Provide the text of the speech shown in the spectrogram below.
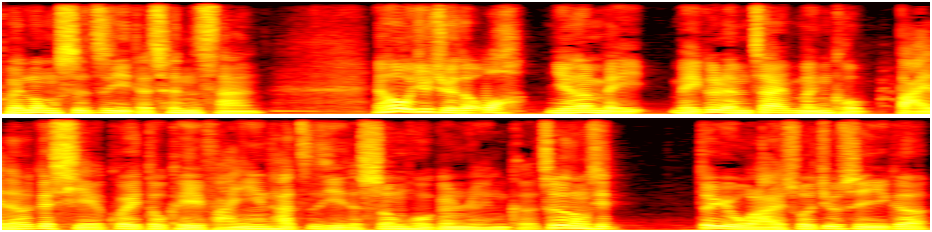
会弄湿自己的衬衫。然后我就觉得哇，原来每每个人在门口摆的那个鞋柜都可以反映他自己的生活跟人格。这个东西对于我来说就是一个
